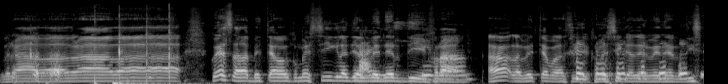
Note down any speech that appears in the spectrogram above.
brava, brava. Questa la mettiamo come sigla del venerdì, Fra. Ah, la mettiamo la sigla- come sigla del venerdì.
